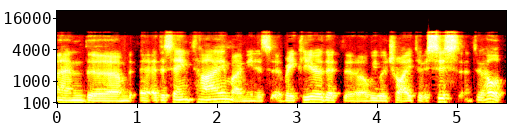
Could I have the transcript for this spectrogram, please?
And um, at the same time, I mean, it's very clear that uh, we will try to assist and to help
